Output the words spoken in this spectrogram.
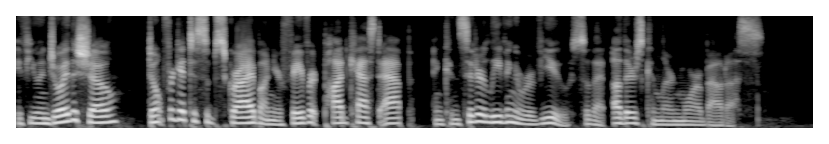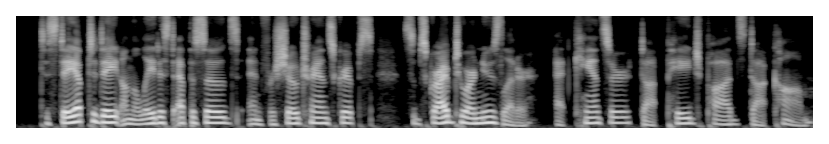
If you enjoy the show, don't forget to subscribe on your favorite podcast app and consider leaving a review so that others can learn more about us. To stay up to date on the latest episodes and for show transcripts, subscribe to our newsletter at cancer.pagepods.com.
